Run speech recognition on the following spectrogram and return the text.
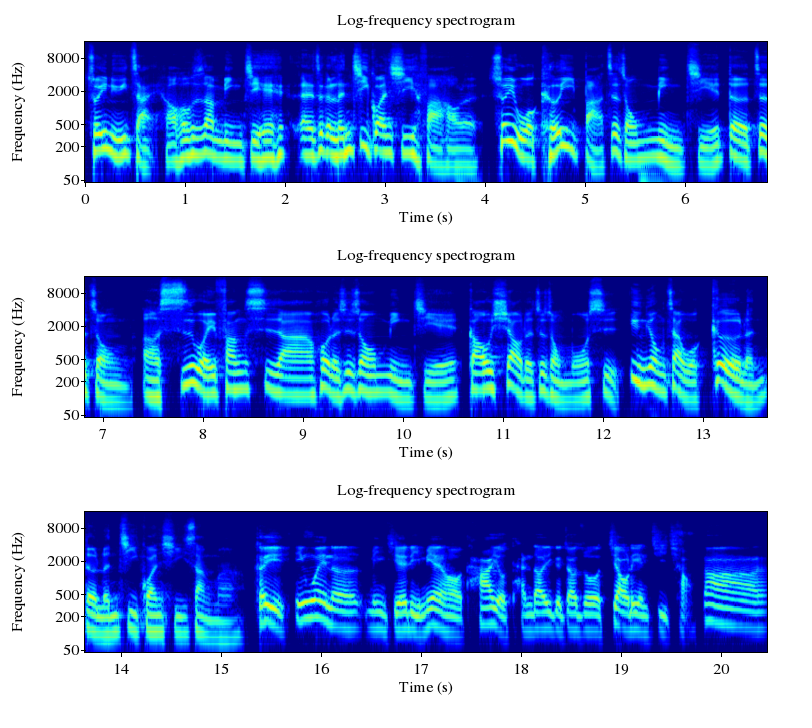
追女仔，好，或者叫敏捷 呃这个人际关系法好了。所以我可以把这种敏捷的这种呃思维方式啊，或者是这种敏捷高效的这种模式，运用在我个人的人际关系上吗？可以，因为呢，敏捷里面哦，他有谈到一个叫做教练技巧。那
